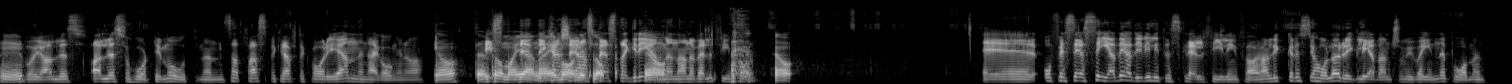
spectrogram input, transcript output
Mm. Det var ju alldeles, alldeles för hårt emot, men satt fast med krafter kvar igen den här gången. Och ja, den tar man gärna det, det kanske är hans lopp. bästa gren, ja. men han har väldigt fin form. Ja. Eh, Officer CD hade vi lite skrällfeeling för. Han lyckades ju hålla ryggledaren som vi var inne på, men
